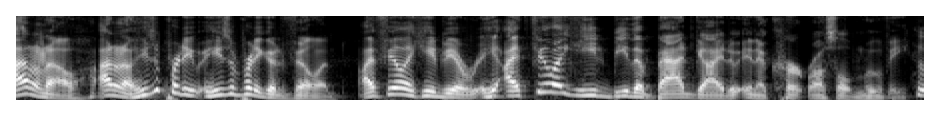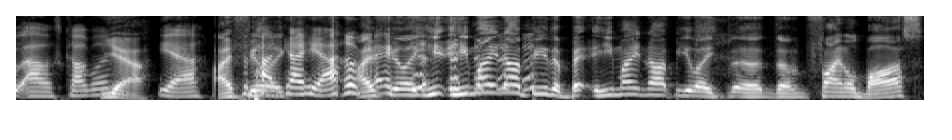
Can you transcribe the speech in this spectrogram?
I don't know. I don't know. He's a pretty he's a pretty good villain. I feel like he'd be a he- I feel like he'd be the bad guy to, in a Kurt Russell movie. Who? Alex Coughlin? Yeah. Yeah. I feel like guy, yeah. I feel like he, he might not be the he might not be like the the final boss,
